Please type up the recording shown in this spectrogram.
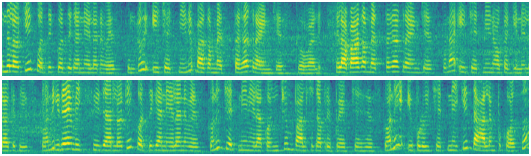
ఇందులోకి కొద్ది కొద్దిగా నీళ్ళని వేసుకుంటూ ఈ చట్నీని బాగా మెత్తగా గ్రైండ్ చేసుకోవాలి. ఇలా బాగా మెత్తగా గ్రైండ్ చేసుకున్న ఈ చట్నీని ఒక గిన్నెలోకి తీసుకొని ఇదే మిక్సీ జార్లోకి కొద్దిగా నీళ్ళని వేసుకొని చట్నీని ఇలా కొంచెం పాల్చిగా ప్రిపేర్ చేసేసుకొని ఇప్పుడు ఈ చట్నీకి తాలింపు కోసం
